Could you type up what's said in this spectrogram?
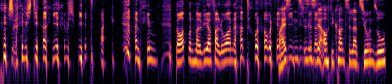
schreibe ich dir nach jedem Spieltag, an dem Dortmund mal wieder verloren hat oder unentschieden Meistens ist es ja auch die Konstellation so,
